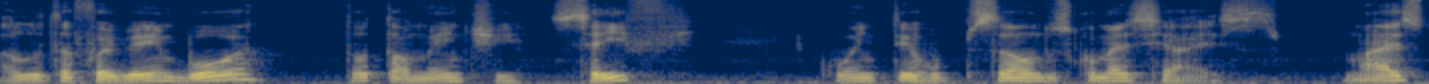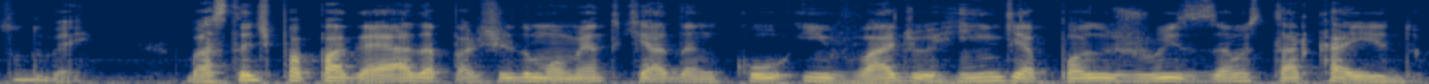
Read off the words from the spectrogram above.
A luta foi bem boa, totalmente safe, com interrupção dos comerciais, mas tudo bem. Bastante papagaiada a partir do momento que Adam Cole invade o ringue após o juizão estar caído.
